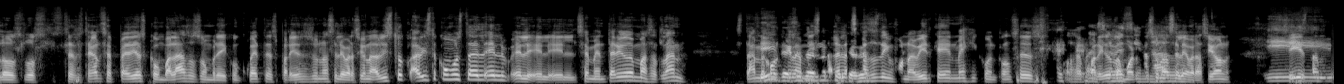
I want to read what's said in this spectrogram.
los, los festejan cepedios con balazos, hombre, y con cohetes. Para ellos es una celebración. ¿Has visto, ¿has visto cómo está el, el, el, cementerio de Mazatlán? Está mejor que la mitad de las casas de Infonavit que hay en México. Entonces, o sea, para ellos la muerte es una celebración. Y sí, están...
